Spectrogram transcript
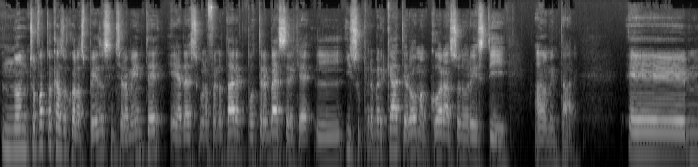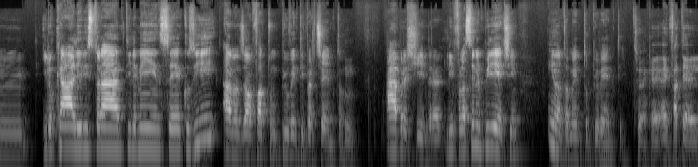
Non ci ho fatto caso con la spesa, sinceramente, e adesso come fai notare potrebbe essere che l- i supermercati a Roma ancora sono resti ad aumentare. Ehm, I locali, i ristoranti, le mense, così hanno già fatto un più 20%. Mm. A prescindere, l'inflazione più 10, io non ti aumento più 20. Sì, perché, eh, infatti il-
